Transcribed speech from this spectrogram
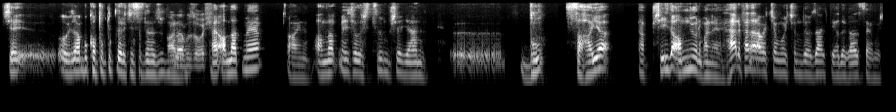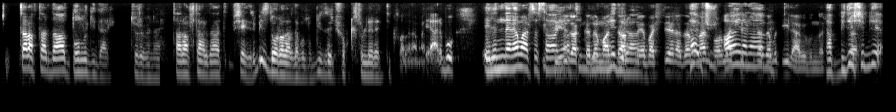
Şey o yüzden bu kopukluklar için sizden özür dilerim. Aramız hoş. Yani anlatmaya aynen anlatmaya çalıştığım şey yani bu sahaya ya şeyi de anlıyorum hani her Fenerbahçe maçında özellikle ya da Galatasaray maçında taraftar daha dolu gider tribüne. Taraftar daha şeydir. Biz de oralarda bulduk. Biz de çok küfürler ettik falan ama yani bu elinde ne varsa sahaya atayım durumu nedir atmaya abi? başlayan adamlar ha, normal aynen abi. adamı değil abi bunlar. Ya bir de şimdi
